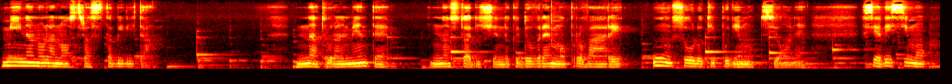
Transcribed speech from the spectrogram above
minano la nostra stabilità. Naturalmente non sto dicendo che dovremmo provare un solo tipo di emozione. Se avessimo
